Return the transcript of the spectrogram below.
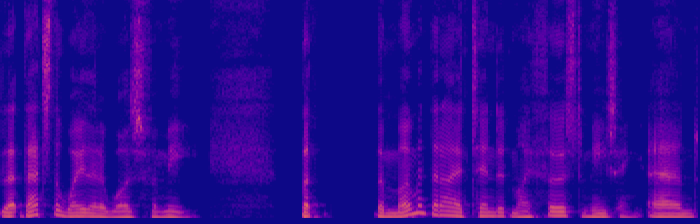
that that's the way that it was for me but the moment that i attended my first meeting and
